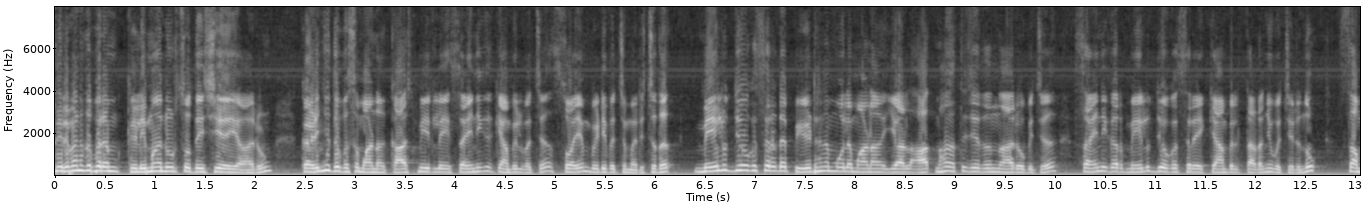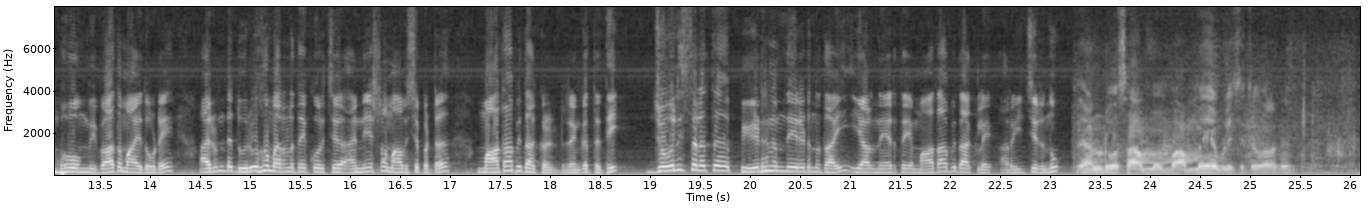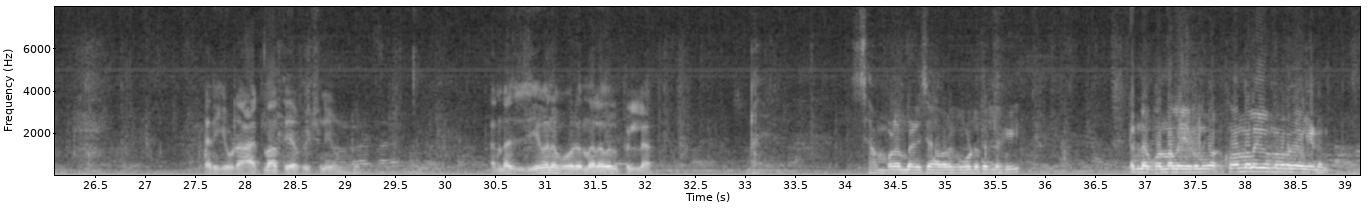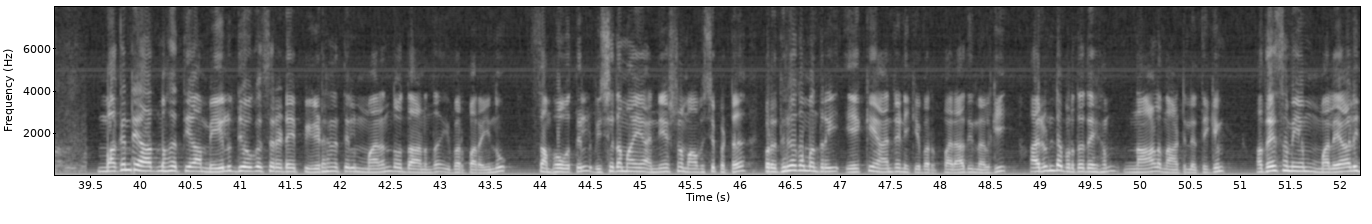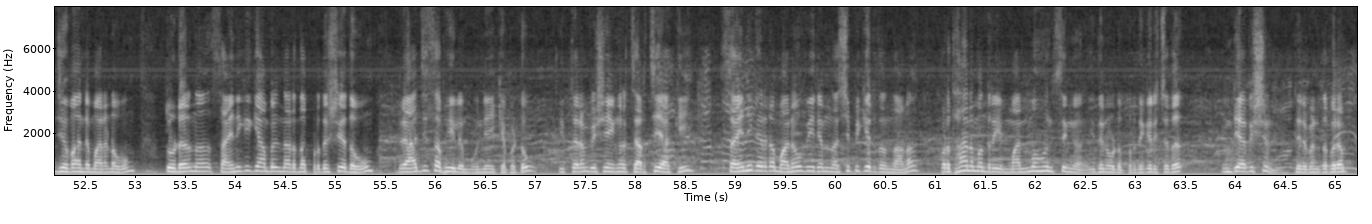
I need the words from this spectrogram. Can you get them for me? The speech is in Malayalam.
തിരുവനന്തപുരം കിളിമാനൂർ സ്വദേശിയായ അരുൺ കഴിഞ്ഞ ദിവസമാണ് കാശ്മീരിലെ സൈനിക ക്യാമ്പിൽ വച്ച് സ്വയം വെടിവെച്ച് മരിച്ചത്. മേലുദ്യോഗസ്ഥരുടെ പീഡനം മൂലമാണ് ഇയാൾ ആത്മഹത്യ ചെയ്തതെന്ന് ആരോപിച്ച് സൈനികർ മേലുദ്യോഗസ്ഥരെ ക്യാമ്പിൽ തടഞ്ഞുവച്ചിരുന്നു സംഭവം വിവാദമായതോടെ അരുണിന്റെ ദുരൂഹ മരണത്തെക്കുറിച്ച് അന്വേഷണം ആവശ്യപ്പെട്ട് മാതാപിതാക്കൾ രംഗത്തെത്തി. ജോലിസ്ഥലത്ത് പീഡനം നേരിടുന്നതായി ഇയാൾ നേരത്തെ മാതാപിതാക്കളെ അറിയിച്ചിരുന്നു. രണ്ടു ദിവസം മുമ്പ് അമ്മയെ വിളിച്ചിട്ട് പറഞ്ഞ് എനിക്കിവിടെ ആത്മഹത്യ ഭീഷണിയുണ്ട്. എന്റെ ജീവന് പോലും നിലനിൽപ്പില്ല. ശമ്പളം മേടിച്ച് അവർക്ക് കൊടുത്തില്ലെങ്കിൽ എന്നെ കൊന്നളയുമെന്ന് പ- കൊന്നളയുമെന്ന് പറഞ്ഞേക്കണം മകന്റെ ആത്മഹത്യ മേലുദ്യോഗസ്ഥരുടെ പീഡനത്തിൽ മനം തൊന്നാണെന്ന് ഇവർ പറയുന്നു. സംഭവത്തിൽ വിശദമായ അന്വേഷണം ആവശ്യപ്പെട്ട് പ്രതിരോധ മന്ത്രി എ കെ ആന്റണിക്ക് ഇവർ പരാതി നൽകി. അരുണിന്റെ മൃതദേഹം നാളെ നാട്ടിലെത്തിക്കും. അതേസമയം മലയാളി ജവാന്റെ മരണവും തുടർന്ന് സൈനിക ക്യാമ്പിൽ നടന്ന പ്രതിഷേധവും രാജ്യസഭയിലും ഉന്നയിക്കപ്പെട്ടു. ഇത്തരം വിഷയങ്ങൾ ചർച്ചയാക്കി സൈനികരുടെ മനോവീര്യം നശിപ്പിക്കരുതെന്നാണ് പ്രധാനമന്ത്രി മൻമോഹൻ സിംഗ് ഇതിനോട് പ്രതികരിച്ചത്. India Vision Thiruvananthapuram.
